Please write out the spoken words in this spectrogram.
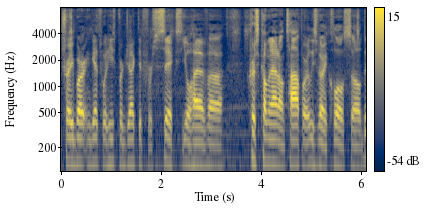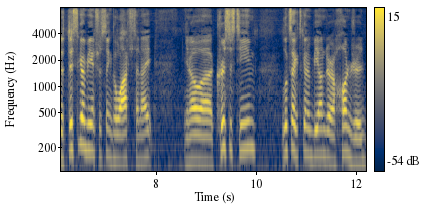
Trey Burton gets what he's projected for six, you'll have uh, Chris coming out on top, or at least very close. So this, this is going to be interesting to watch tonight. You know, uh, Chris's team looks like it's going to be under 100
